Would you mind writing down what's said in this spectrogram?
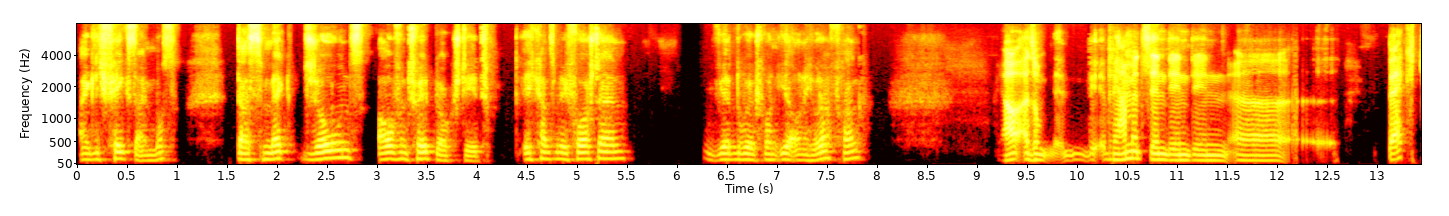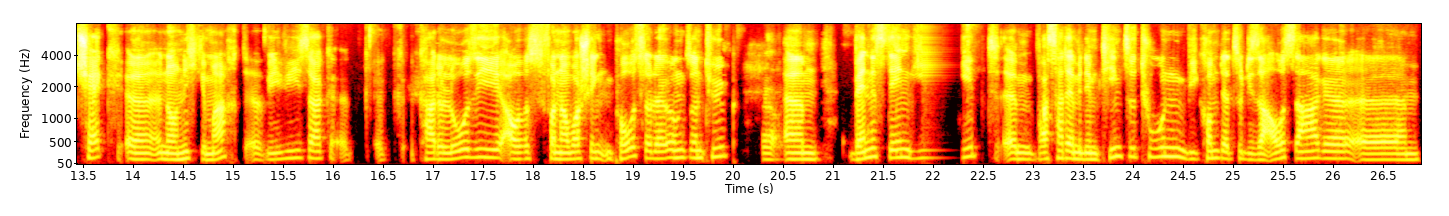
eigentlich fake sein muss dass Mac Jones auf dem Trade-Block steht. Ich kann es mir nicht vorstellen. Wir hatten darüber gesprochen, ihr auch nicht, oder, Frank? Ja, also wir, wir haben jetzt den, den, den äh, Backcheck äh, noch nicht gemacht. Äh, wie, wie sagt äh, Cardelosi aus von der Washington Post oder irgendein so Typ? Ja. Ähm, wenn es den gibt, ähm, was hat er mit dem Team zu tun? Wie kommt er zu dieser Aussage? Ähm,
